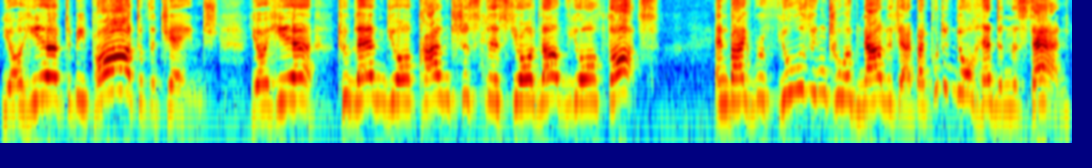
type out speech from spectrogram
You're here to be part of the change. You're here to lend your consciousness, your love, your thoughts and by refusing to acknowledge that, by putting your head in the sand,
